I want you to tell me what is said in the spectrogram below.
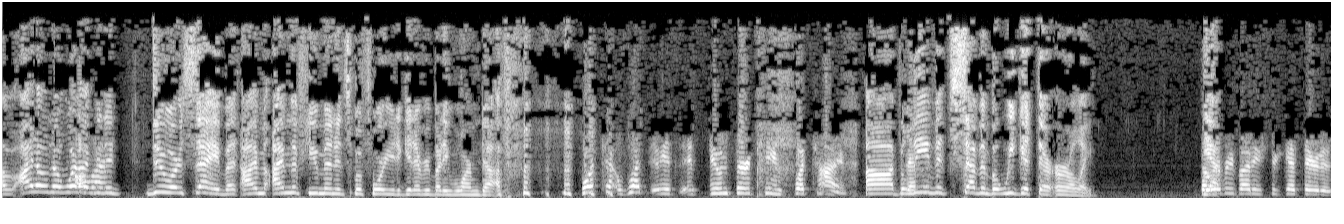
am. I don't know what Oh, I'm I- going to do or say, but I'm I'm the few minutes before you to get everybody warmed up. what? ti- What? It's, it's June thirteenth. What time? Uh, I believe it's seven, but we get there early. So Yeah. everybody should get there to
